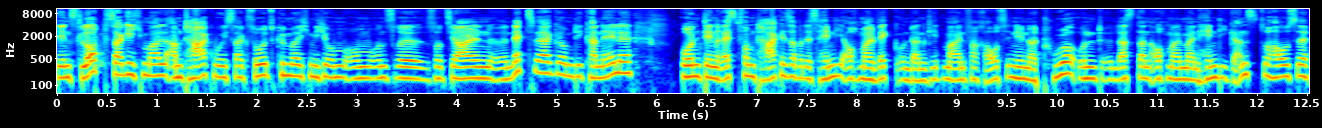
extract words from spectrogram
den Slot, sage ich mal, am Tag, wo ich sage, so, jetzt kümmere ich mich um, um unsere sozialen äh, Netzwerke, um die Kanäle. Und den Rest vom Tag ist aber das Handy auch mal weg und dann geht man einfach raus in die Natur und lasst dann auch mal mein Handy ganz zu Hause.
